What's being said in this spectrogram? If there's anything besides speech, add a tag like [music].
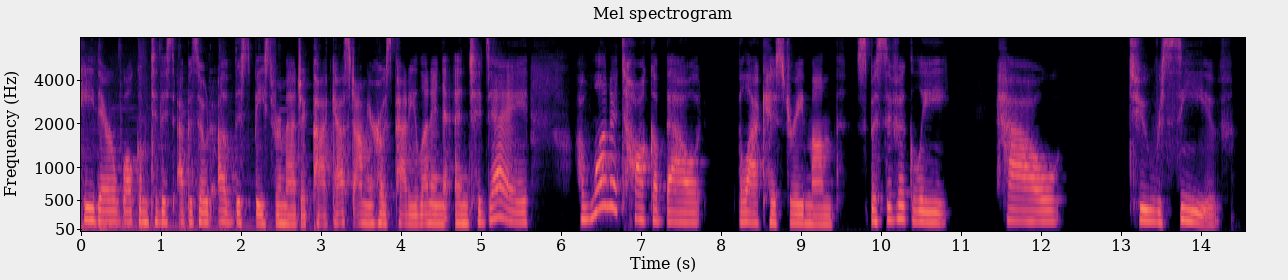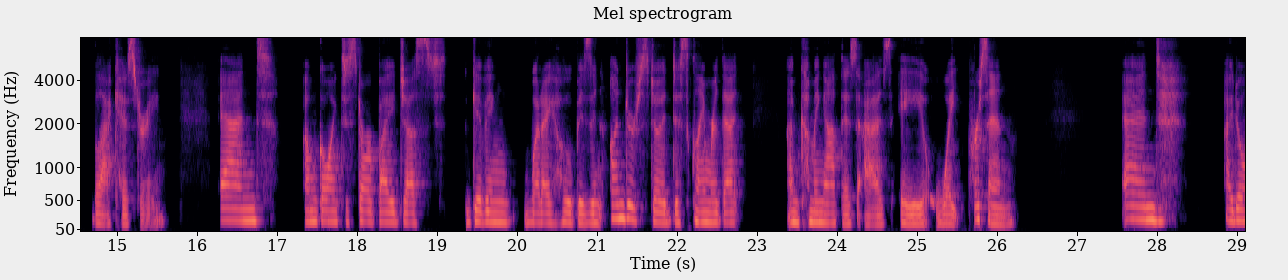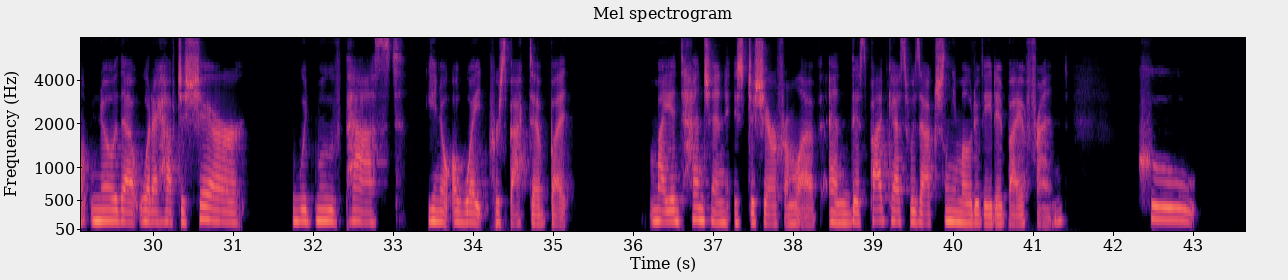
Hey there, welcome to this episode of the Space for Magic podcast. I'm your host, Patty Lennon, and today I want to talk about Black History Month, specifically how to receive Black history. And I'm going to start by just giving what I hope is an understood disclaimer that I'm coming at this as a white person. And I don't know that what I have to share would move past, you know, a white perspective, but my intention is to share from love. And this podcast was actually motivated by a friend who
